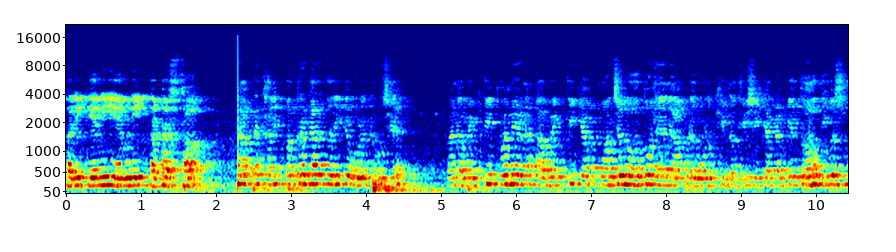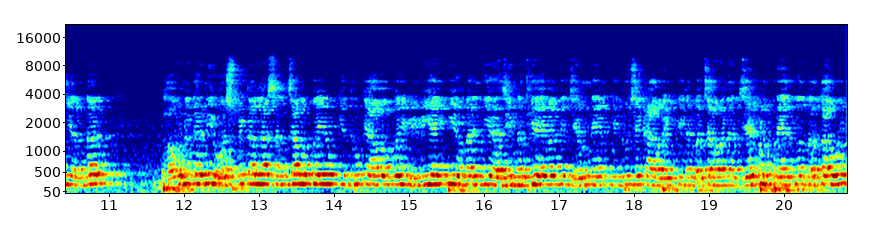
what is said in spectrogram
તરીકેની એમની તટસ્થ. આપણે ખાલી પત્રકાર તરીકે ઓળખ્યું છે. અને વ્યક્તિત્વને આ વ્યક્તિ ક્યાં પહોંચેલો હતો ને એને આપણે ઓળખી નથી શક્યા. કારણ કે ત્રણ દિવસની અંદર ભાવનગરની હોસ્પિટલના સંચાલકોએ એવું કીધું કે આવા કોઈ વીવીઆઈપી અમારે ત્યાં હજી નથી આવ્યા કે જેમને એમ કીધું છે કે આ વ્યક્તિને બચાવવાના જે પણ પ્રયત્ન થતા હોય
